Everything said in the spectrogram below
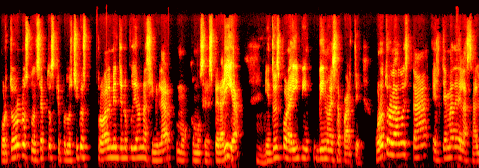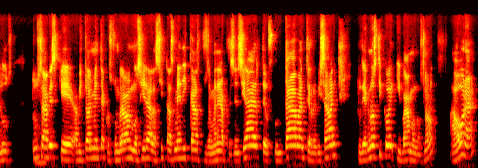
por todos los conceptos que pues, los chicos probablemente no pudieron asimilar como, como se esperaría y entonces por ahí vino esa parte. Por otro lado está el tema de la salud. Tú sabes que habitualmente acostumbrábamos ir a las citas médicas pues, de manera presencial, te ocultaban, te revisaban tu diagnóstico y vámonos, ¿no? Ahora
